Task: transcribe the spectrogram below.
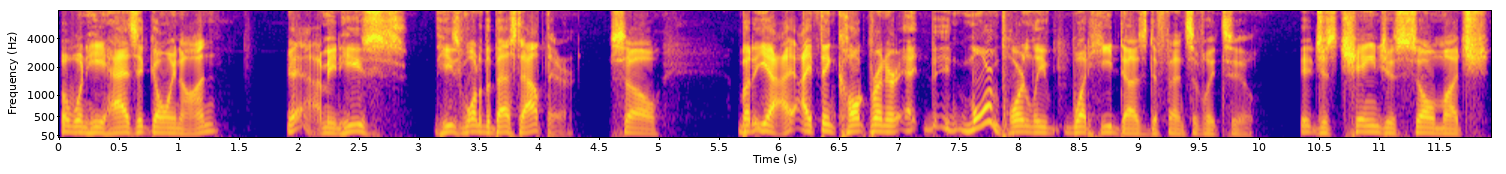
But when he has it going on, yeah, I mean he's he's one of the best out there. So, but yeah, I, I think Kalkbrenner. eh, More importantly, what he does defensively too. It just changes so much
